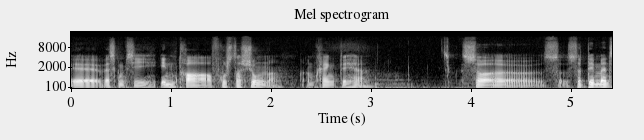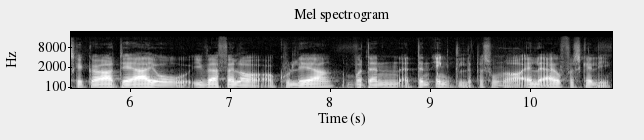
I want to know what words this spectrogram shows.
øh, hvad skal man sige, indre frustrationer omkring det her. Så, så, så det man skal gøre, det er jo i hvert fald at, at kunne lære, hvordan at den enkelte person, og alle er jo forskellige,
